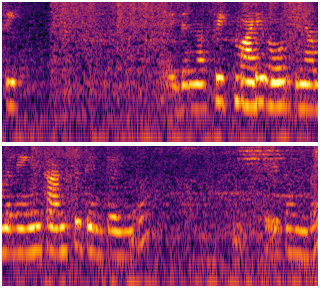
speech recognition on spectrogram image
ಸಿ ಇದನ್ನ ಫಿಟ್ ಮಾಡಿ ನೋಡ್ತೀನಿ, ಆಮೇಲೆ ಹೆಂಗೆ ಕಾಣಿಸುತ್ತೆ ಅಂತ ಸೊ, ಇದೊಂದು.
